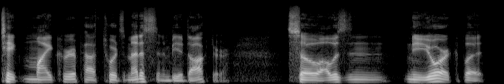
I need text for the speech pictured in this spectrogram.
take my career path towards medicine and be a doctor. So I was in New York, but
